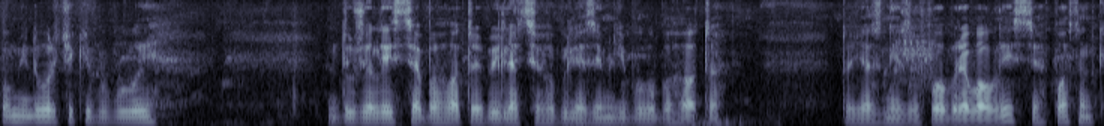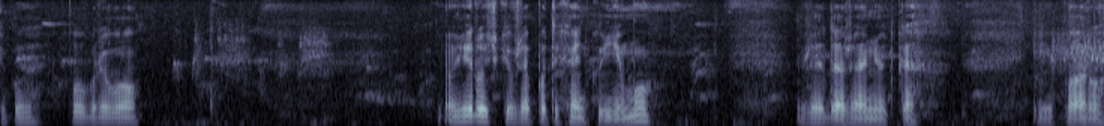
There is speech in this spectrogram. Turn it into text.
Помідорчики були. Дуже листя багато біля цього, біля землі було багато. То я знизу пообривав листя, пасинки по- пообривав. Огірочки вже потихеньку їмо. Вже даже Анютка і пару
